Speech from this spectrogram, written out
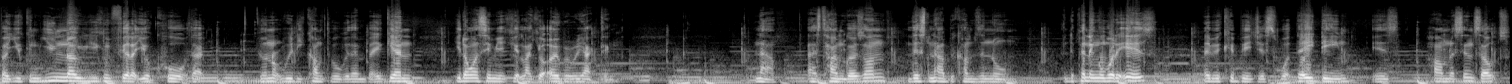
but you can you know you can feel at your core that you're not really comfortable with them. But again, you don't want to seem like you're overreacting. Now, as time goes on, this now becomes the norm, and depending on what it is, maybe it could be just what they deem is harmless insults.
